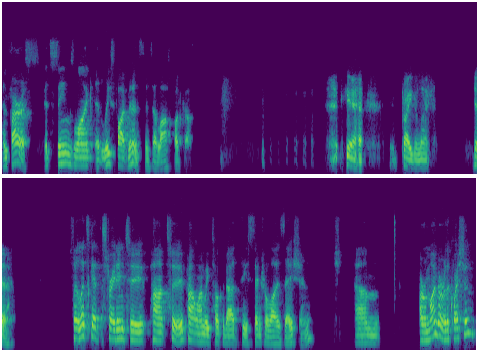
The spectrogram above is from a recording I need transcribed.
And Faris, it seems like at least five minutes since our last podcast. yeah, probably even less. Yeah. So let's get straight into part two. Part one, we talked about decentralization. Um, a reminder of the question.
